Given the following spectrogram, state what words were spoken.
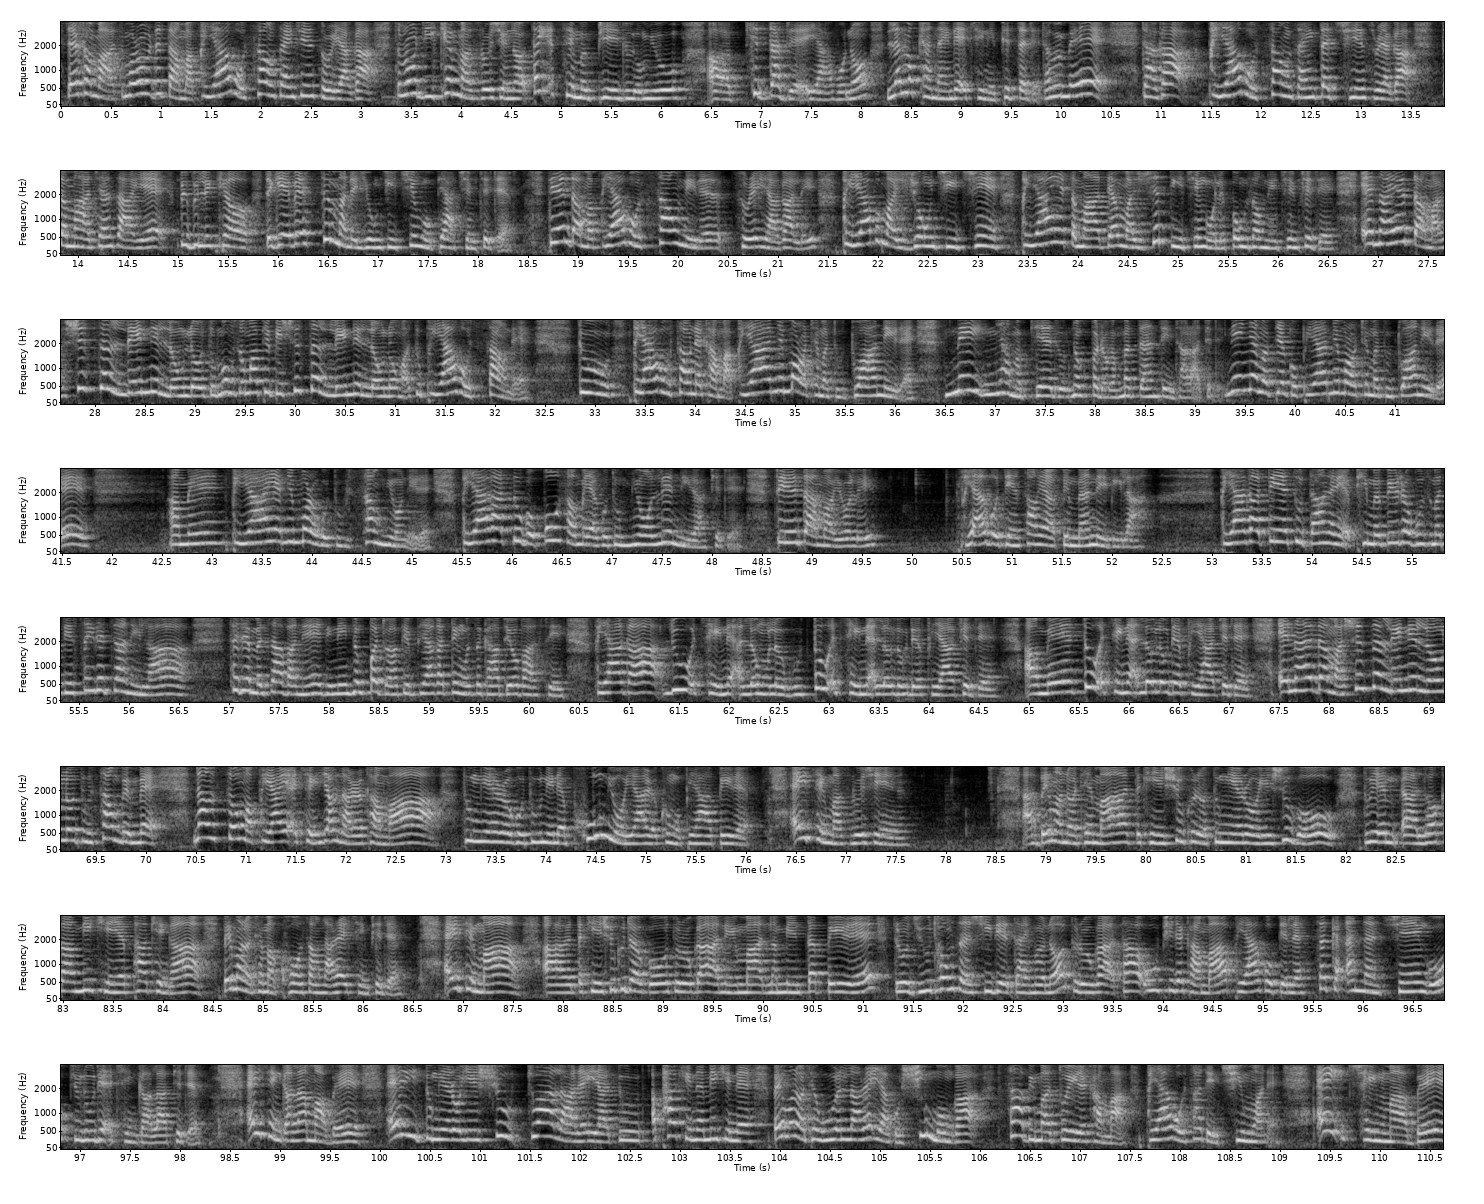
တဲ့အခါမှာကျမတို့တက်တာမှာဖះကိုစောင့်ဆိုင်ခြင်းဆိုရကကျမတို့ဒီခက်မှာဆိုလို့ရှိရင်တော့တိတ်အစင်မပြေလိုမျိုးအာဖြစ်တတ်တဲ့အရာပေါ့နော်လက်မခံနိုင်တဲ့အခြေအနေဖြစ်တတ်တယ်ဒါပေမဲ့ဒါကဖះကိုစောင့်ဆိုင်တတ်ခြင်းဆိုရကတမန်ကျမ်းစာရဲ့ biblical တကယ်ပဲစစ်မှန်တဲ့ယုံကြည်ခြင်းကိုပြခြင်းဖြစ်တယ်တင်းတာမှာဖះကိုစောင့်နေတဲ့ဆိုတဲ့အရာကလေဖះဘုမှာယုံကြည်ခြင်းဖះရဲ့တမန်တရားမှာယက်တည်ခြင်းကိုလေပုံဆောင်နေခြင်းဖြစ်တယ်အဲနာရဲ့တာမှာ84နှစ်လုံးလုံးသူမဟုတ်ဆုံးမဖြစ်ပြီး84နှစ်လုံးလုံးမှာ तू ဖះကိုစောင့်တယ် तू ဖះကိုစောင့်တဲ့အခါမှာဖះမျက်မှောက်တော်ထဲမှာ तू သွားနေတယ်နေညမပြဲလို့နှုတ်ပတ်တော်ကမှတ်တမ်းတင်ထားတာဖြစ်တယ်နေညမပြဲကိုဖះမျက်မှောက်တော်ထဲမှာ तू သွားနေတယ်အာမင်ဖခင်ရဲ့မျက်မှောက်တော်ကို तू စောင့်မျှော်နေတယ်ဖခင်ကသူ့ကိုပို့ဆောင်မဲ့ရကို तू မျှော်လင့်နေတာဖြစ်တယ်တင်းတာမှာရောလေဖခင်ကိုတင်ဆောင်ရပင်ပန်းနေပြီလား ဖခင်ကတင်းရဲ့ဆုတောင်းနေတဲ့အဖြေမပေးတော့ဘူးဆိုမှတင်းစိတ်ရက်ကြနေလားစိတ်ရက်မကြပါနဲ့ဒီနေ့နှုတ်ပတ်တော်အပြင်ဖခင်ကတင်းကိုစကားပြောပါစေဖခင်ကလူအချိန်နဲ့အလုံးမလုပ်ဘူးသူ့အချိန်နဲ့အလုံးလုပ်တဲ့ဖခင်ဖြစ်တယ်အာမင်သူ့အချိန်နဲ့အလုံးလုပ်တဲ့ဖခင်ဖြစ်တယ်အနာဒမှာ84နှစ်လုံးလို့သူစောင့်ပင်မဲ့နောက်ဆုံးမှာဖခင်ရဲ့အချိန်ရောက်လာတဲ့အခါမှာသူငယ်တော်ကိုသူအနေနဲ့ဖူးမြော်ရတဲ့ခွင့်ကိုဖခင်ပေးတယ်အဲ့ဒီအချိန်မှာဆိုလို့ရှိရင် အဘိမနောထဲမှာသခင်ယေရှုခရစ်သူငယ်တော်ယေရှုကိုသူရဲ့လောကမိခင်ရဲ့ဖခင်ကဘိမနောထဲမှာခေါ်ဆောင်လာတဲ့အချိန်ဖြစ်တယ်။ အဲ့ဒီအချိန်မှာအာသခင်ယေရှုခရစ်ကိုသူတို့ကနေမှနမင်တက်ပေးတယ်။သူတို့ဂျူးထုံးစံရှိတဲ့အတိုင်းပေါ့နော်။သူတို့ကတာဦးဖြစ်တဲ့ခါမှာဘုရားကိုပြန်လဲစက္ကအနံ့ချင်းကိုပြုလုပ်တဲ့အချိန်ကာလဖြစ်တယ်။အဲ့ဒီအချိန်ကာလမှာပဲအဲ့ဒီသူငယ်တော်ယေရှုကြွလာတဲ့အရာသူအဖခင်နဲ့မိခင်နဲ့ဘိမနောထဲဝင်လာတဲ့အရာကိုရှီမုန်ကစပြီးမှတွေ့တဲ့ခါမှာဘုရားကိုစတင်ချီးမွမ်းတယ်အဲ့အချိန်မှာပဲ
